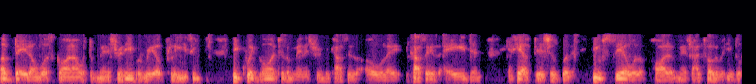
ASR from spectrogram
update on what's going on with the ministry. And he was real pleased. He he quit going to the ministry because of his old age, because of his age and, and health issues, but he still was a part of the ministry. I told him he was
